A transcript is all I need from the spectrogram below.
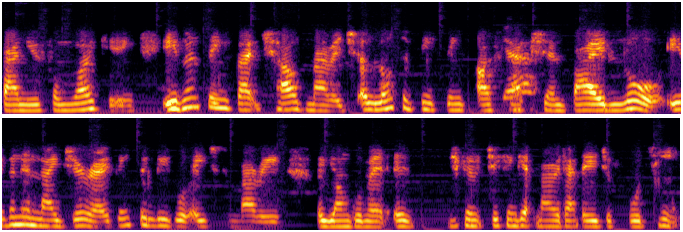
ban you from working, even things like child marriage. A lot of these things are yeah. sanctioned by law. Even in Nigeria, I think the legal age to marry a young woman is you can she can get married at the age of 14.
